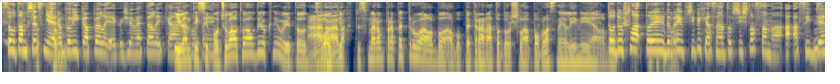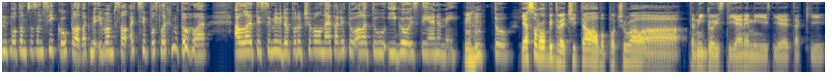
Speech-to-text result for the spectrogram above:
Jsou tam přesně co, rokový kapely, jakože Metallica. Ivan, ty si počúval tu audioknihu? Je to áno, tvoj áno. typ smerom pre Petru, alebo, alebo Petra na to došla po vlastnej línii? Alebo... To došla, to je to dobrý příběh, já jsem na to přišla sama a asi den po tom, co jsem si ji koupila, tak mi Ivan psal, ať si poslechnu tohle. Ale ty si mi doporučoval ne tady tu, ale tu Ego is the Enemy. Mm-hmm. Tu. Ja som obidve čítal alebo počúval a ten Ego is the Enemy je taký...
